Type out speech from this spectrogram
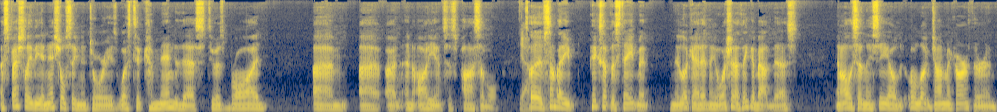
especially the initial signatories, was to commend this to as broad um, uh, an, audience as possible. Yeah. So if somebody picks up the statement and they look at it and they go, "What should I think about this?" and all of a sudden they see, "Oh, oh, look, John MacArthur and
